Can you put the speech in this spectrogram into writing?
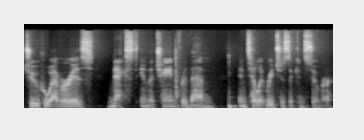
to whoever is next in the chain for them until it reaches a consumer.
